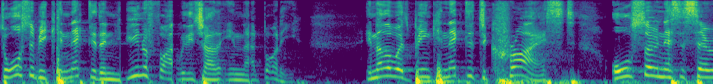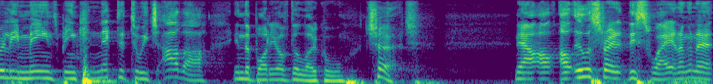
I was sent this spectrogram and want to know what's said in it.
to also be connected and unified with each other in that body. In other words, being connected to Christ also necessarily means being connected to each other in the body of the local church. Now, I'll, I'll illustrate it this way, and I'm going to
